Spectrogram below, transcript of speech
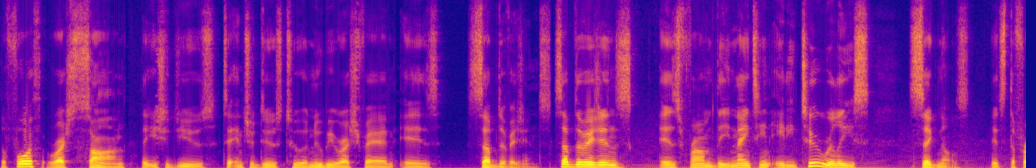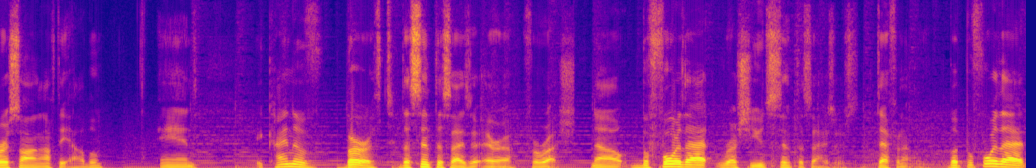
The fourth Rush song that you should use to introduce to a newbie Rush fan is Subdivisions. Subdivisions is from the 1982 release Signals. It's the first song off the album, and it kind of birthed the synthesizer era for Rush. Now, before that, Rush used synthesizers, definitely. But before that,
